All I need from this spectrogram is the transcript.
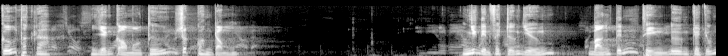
cứu thất ra vẫn còn một thứ rất quan trọng. Nhất định phải trưởng dưỡng bản tính thiện đương cho chúng.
